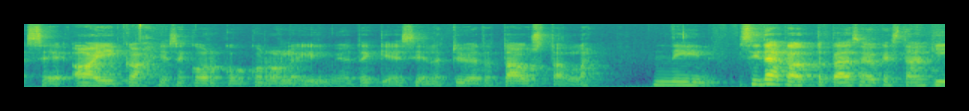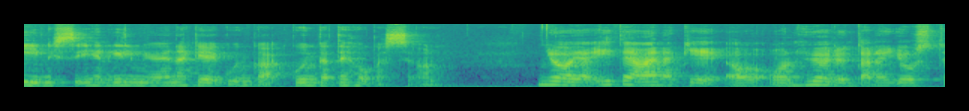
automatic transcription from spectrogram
se aika ja se korkoa korolle ilmiö tekee siellä työtä taustalla. Niin sitä kautta pääsee oikeastaan kiinni siihen ilmiöön ja näkee, kuinka, kuinka tehokas se on. Joo, ja itse ainakin on hyödyntänyt just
